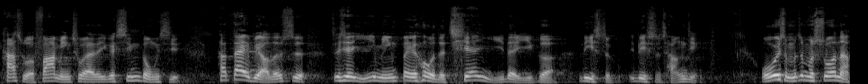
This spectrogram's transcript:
它所发明出来的一个新东西，它代表的是这些移民背后的迁移的一个历史历史场景。我为什么这么说呢？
